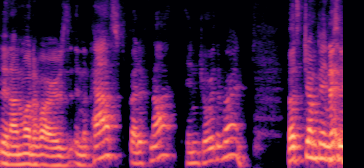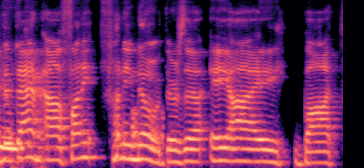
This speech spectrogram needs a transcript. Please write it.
been on one of ours in the past, but if not, enjoy the ride. Let's jump into Dan. Uh, funny, funny oh. note. There's a AI bot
